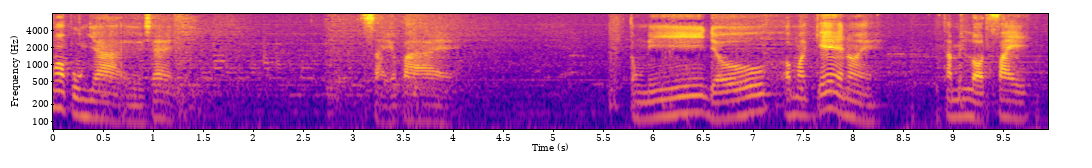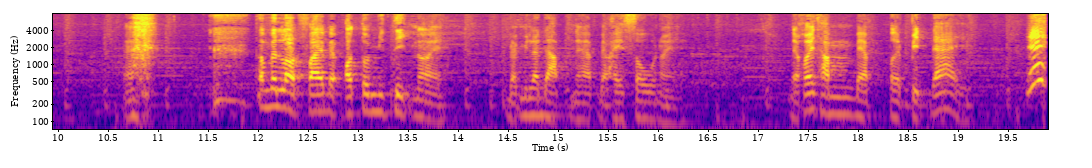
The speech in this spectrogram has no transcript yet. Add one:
หม้อปรุงยา เออ ใช่ ใส่เข้าไป ตรงนี้เดี๋ยวเอามาแก้หน่อยทำเป็นหลอดไฟทำเป็นหลอดไฟแบบออโตเมติกหน่อย แบบมีระดับนะครับ แบบไฮโซหน่อย เดี๋ยวค่อยทำแบบเปิดปิดได้ เอ๊ะ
